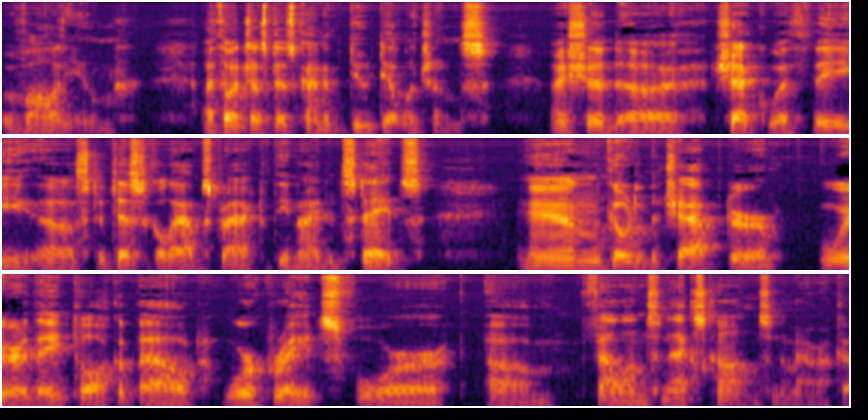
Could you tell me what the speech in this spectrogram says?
volume, I thought just as kind of due diligence, I should uh, check with the uh, statistical abstract of the United States and go to the chapter where they talk about work rates for um, felons and ex-cons in America.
